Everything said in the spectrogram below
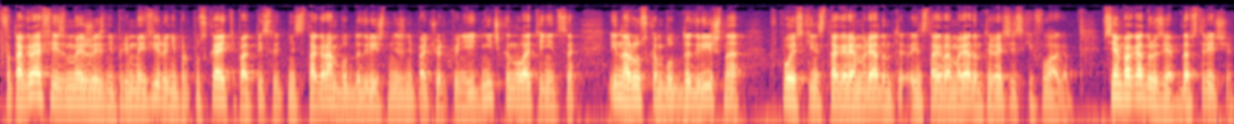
фотографии из моей жизни, прямые эфиры не пропускайте, подписывайтесь на Инстаграм, Будда Гришна, нижнее подчеркивание, единичка на латинице, и на русском Будда Гришна в поиске Инстаграма рядом, Инстаграма рядом три российских флага. Всем пока, друзья, до встречи.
